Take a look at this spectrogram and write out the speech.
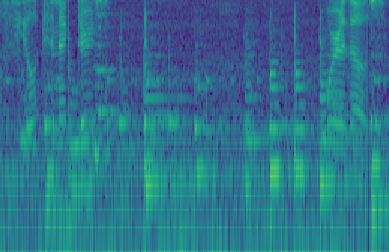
little fuel connectors? Where are those?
